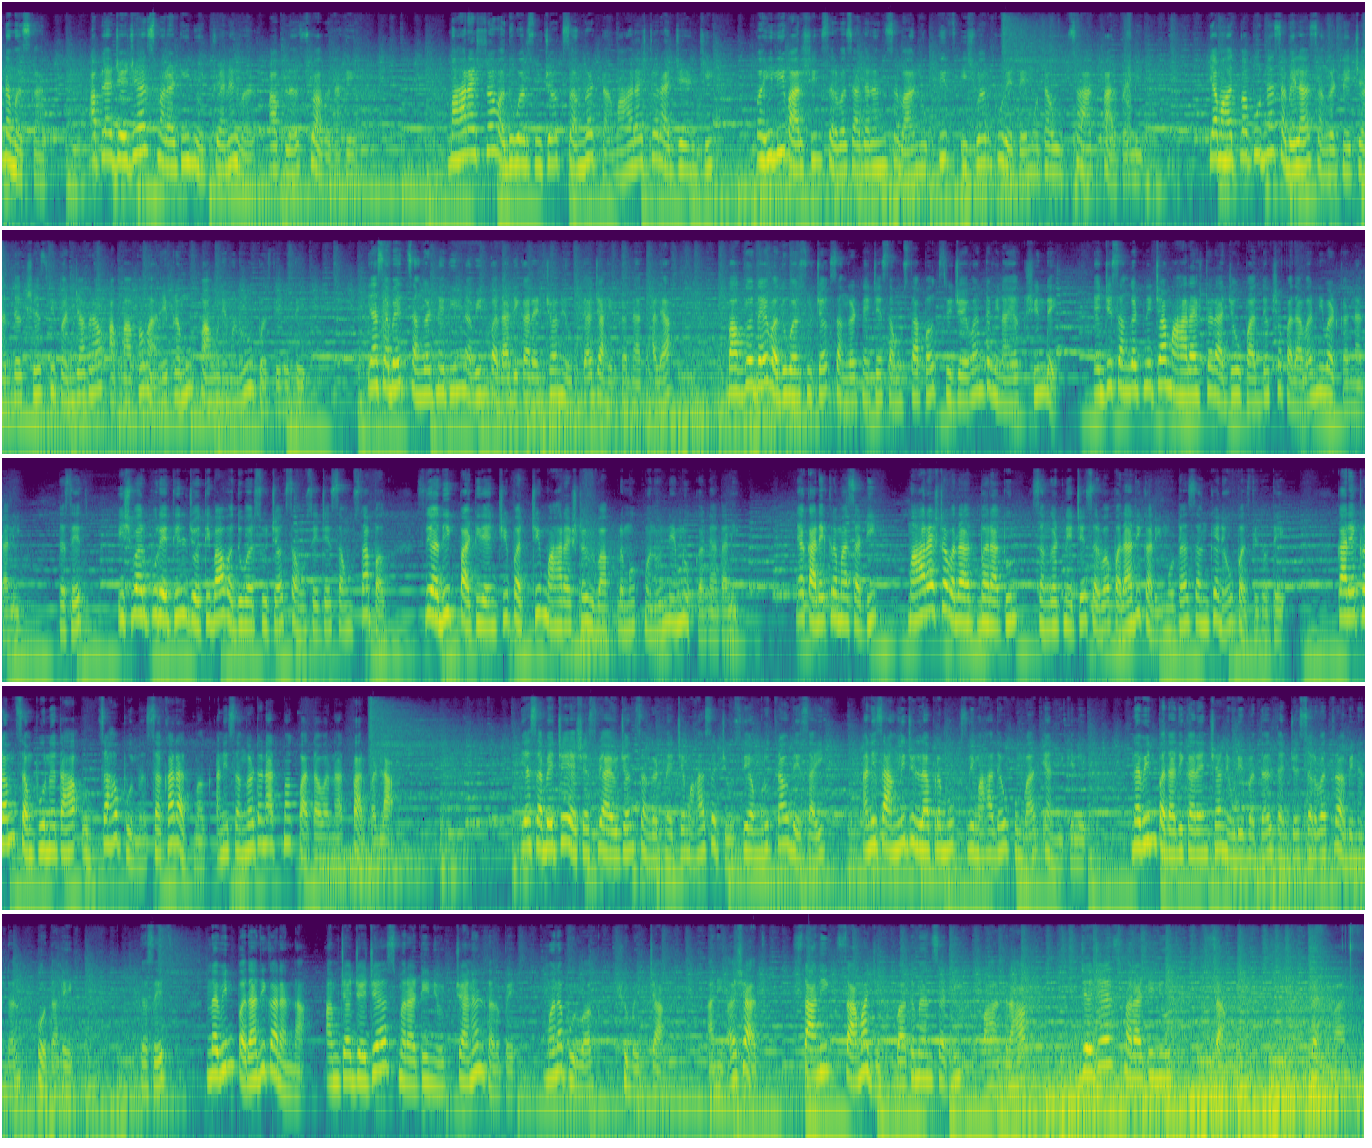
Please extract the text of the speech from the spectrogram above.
नमस्कार. आपल्या जे जे एस मराठी न्यूज चॅनेलवर आपलं स्वागत आहे. महाराष्ट्र वधूवर सूचक संघटना महाराष्ट्र राज्य यांची पहिली वार्षिक सर्वसाधारण सभा नुकतीच ईश्वरपूर येथे मोठ्या उत्साहात पार पडली. या महत्त्वपूर्ण सभेला संघटनेचे अध्यक्ष श्री पंजाबराव आप्पा पवार हे प्रमुख पाहुणे म्हणून उपस्थित होते. या सभेत संघटनेतील नवीन पदाधिकाऱ्यांच्या नियुक्त्या जाहीर करण्यात आल्या. भाग्योदय वधूवर सूचक संघटनेचे संस्थापक श्री जयवंत विनायक शिंदे यांची संघटनेच्या महाराष्ट्र राज्य उपाध्यक्ष पदावर निवड करण्यात आली. तसेच ईश्वरपूर येथील ज्योतिबा वधूवर सूचक संस्थेचे संस्थापक श्री अधिक पाटील यांची पश्चिम महाराष्ट्र विभाग प्रमुख म्हणून नेमणूक करण्यात आली. या कार्यक्रमासाठी महाराष्ट्र भरातून संघटनेचे सर्व पदाधिकारी मोठ्या संख्येने उपस्थित होते. कार्यक्रम संपूर्णतः उत्साहपूर्ण सकारात्मक आणि संघटनात्मक वातावरणात पार पडला. या सभेचे यशस्वी आयोजन संघटनेचे महासचिव श्री अमृतराव देसाई आणि सांगली जिल्हा प्रमुख श्री महादेव कुंभार यांनी केले. नवीन पदाधिकाऱ्यांच्या निवडीबद्दल त्यांचे सर्वत्र अभिनंदन होत आहे. तसेच नवीन पदाधिकाऱ्यांना आमच्या जे जे एस मराठी न्यूज चॅनलतर्फे मनपूर्वक शुभेच्छा. आणि अशाच स्थानिक सामाजिक बातम्यांसाठी पाहत रहा. जे जे एस मराठी न्यूज सांगू धन्यवाद.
